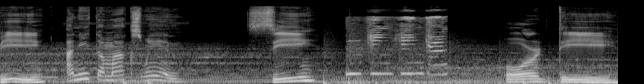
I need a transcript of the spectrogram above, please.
B, Anita Max Wynn. C, or D?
